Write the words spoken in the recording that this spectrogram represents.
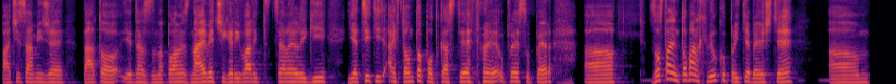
Páči sa mi, že táto jedna z, podľa mňa, z najväčších rivalit celej ligy je cítiť aj v tomto podcaste, to je úplne super. Uh, zostanem Tomán chvíľku pri tebe ešte. Um,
